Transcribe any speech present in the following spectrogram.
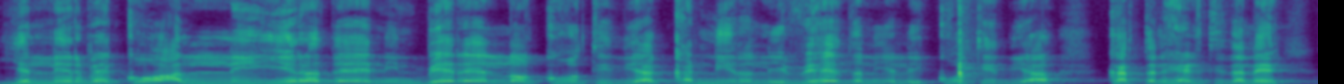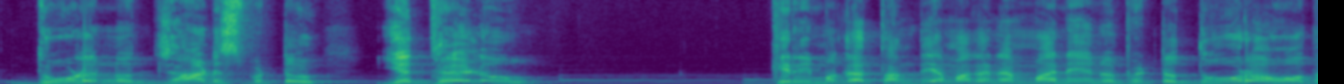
ಎಲ್ಲಿರಬೇಕೋ ಅಲ್ಲಿ ಇರದೆ ನೀನು ಬೇರೆ ಎಲ್ಲೋ ಕೂತಿದ್ಯಾ? ಕಣ್ಣೀರಲ್ಲಿ, ವೇದನೆಯಲ್ಲಿ ಕೂತಿದ್ಯಾ? ಕರ್ತನ ಹೇಳ್ತಿದ್ದಾನೆ, ಧೂಳನ್ನು ಜಾಡಿಸ್ಬಿಟ್ಟು ಎದ್ದೇಳು. ಕಿರಿಮಗ, ತಂದೆಯ ಮಗನ ಮನೆಯನ್ನು ಬಿಟ್ಟು ದೂರ ಹೋದ,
